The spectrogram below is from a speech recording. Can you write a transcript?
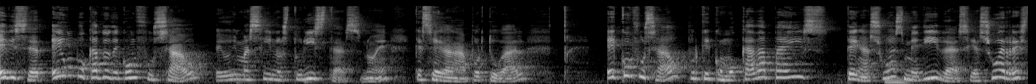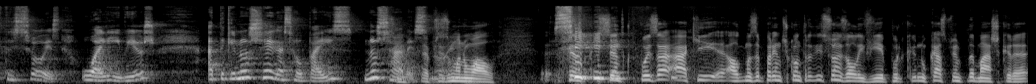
É dizer, é un bocado de confusao, eu imagino os turistas non é? que chegan a Portugal, é confusao porque como cada país ten as súas medidas e as súas restrições ou alivios, até que non chegas ao país, non sabes. É preciso un manual. Sendo, sendo, que depois há, há, aqui algumas aparentes contradições, Olivier, porque no caso, por exemplo, da máscara,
